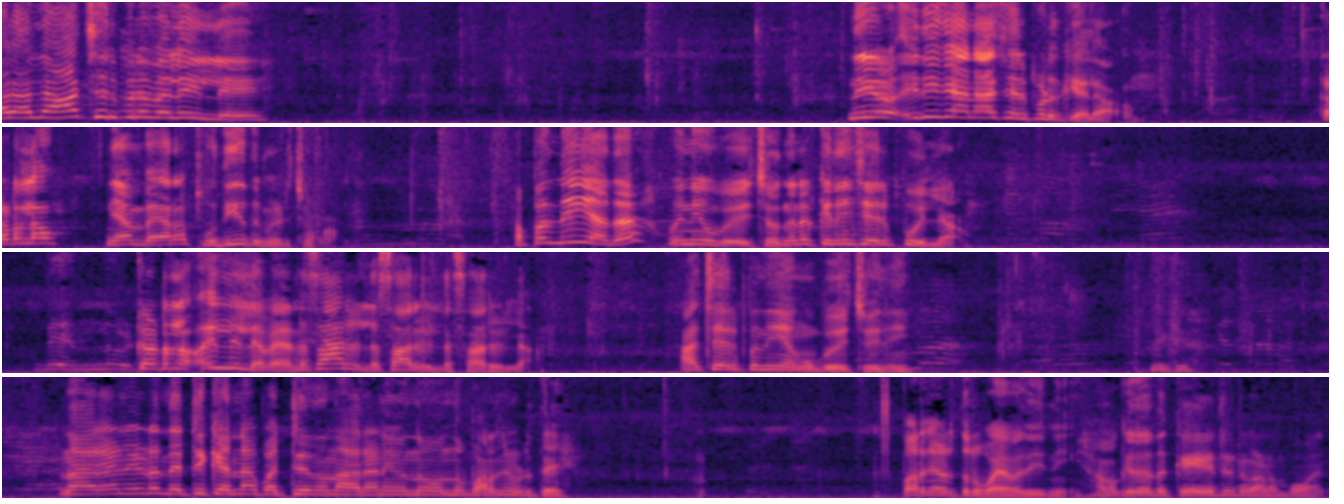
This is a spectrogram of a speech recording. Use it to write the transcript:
അല്ല അല്ല ആ ചെരുപ്പിന് വിലയില്ലേ? നീ ഇനി ഞാൻ ആ ചെരുപ്പ് എടുക്കുകയല്ല കേട്ടല്ലോ? ഞാൻ വേറെ പുതിയത് മേടിച്ചോളാം. അപ്പം നീ അത് ഇനി ഉപയോഗിച്ചോ? നിനക്ക് ഇനി ചെരുപ്പില്ല. കേട്ടല്ലോ? ഇല്ലില്ല വേണ്ട. സാരമില്ല സാരമില്ല സാരമില്ല. ആ ചെരുപ്പ് നീ അങ്ങ് ഉപയോഗിച്ചു ഇനി. നാരായണിയുടെ നെറ്റിക്ക് എന്നാ പറ്റിയെന്ന് നാരായണി ഒന്ന് ഒന്ന് പറഞ്ഞു കൊടുത്തേ. പറഞ്ഞു കൊടുത്തിട്ട് പോയാൽ മതി ഇനി. അവൾക്കിത് കേട്ടിട്ട് വേണം പോവാൻ.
